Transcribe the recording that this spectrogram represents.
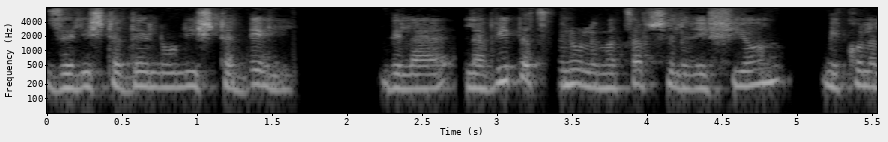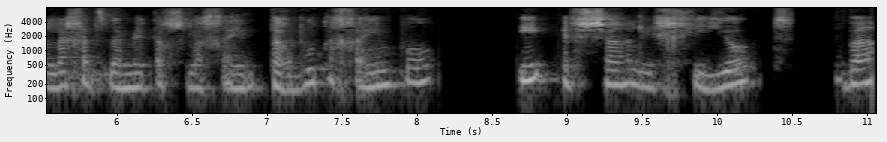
זה להשתדל, לא להשתדל. ולהביא את עצמנו למצב של רפיון מכל הלחץ והמתח של החיים. תרבות החיים פה, אי אפשר לחיות בה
